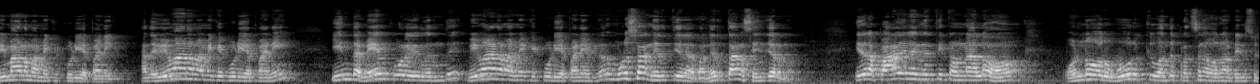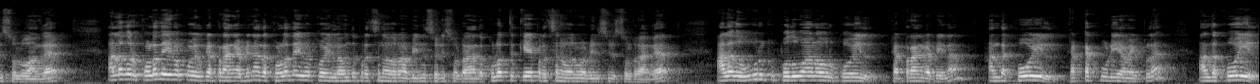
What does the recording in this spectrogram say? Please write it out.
விமானம் அமைக்கக்கூடிய பணி. அந்த விமானம் அமைக்கக்கூடிய பணி இந்த மேல்கூலையிலிருந்து விமானம் அமைக்கக்கூடிய பணி அப்படின்றது முழுசாக நிறுத்தி நிறுத்தாமல் செஞ்சிடணும். இதில் பாதையில் நிறுத்திட்டோம்னாலும் ஒன்றும் ஒரு ஊருக்கு வந்து பிரச்சனை வரும் அப்படின்னு சொல்லி சொல்லுவாங்க. அல்லது ஒரு குலதெய்வ கோயில் கட்டுறாங்க அப்படின்னா அந்த குலதெய்வ கோயிலில் வந்து பிரச்சனை வரும் அப்படின்னு சொல்லி சொல்கிறாங்க அந்த குலத்துக்கே பிரச்சனை வரும் அப்படின்னு சொல்லி சொல்கிறாங்க அல்லது ஊருக்கு பொதுவான ஒரு கோயில் கட்டுறாங்க அப்படின்னா அந்த கோயில் கட்டக்கூடிய அமைப்பில் அந்த கோயில்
